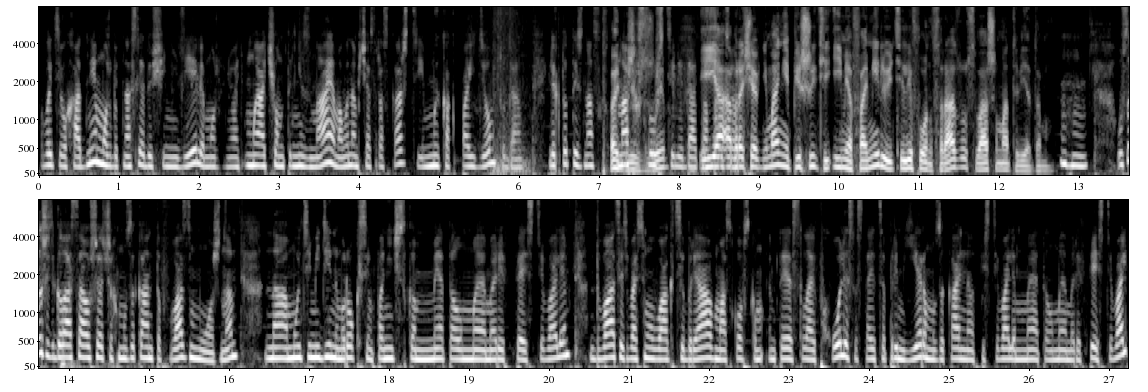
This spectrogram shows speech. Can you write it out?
в эти выходные, может быть, на следующей неделе, может быть, мы о чем-то не знаем, а вы нам сейчас расскажете, и мы как пойдем туда. Или кто-то из нас, Побежим. наших слушателей, да, И я обращаю внимание, пишите имя, фамилию и телефон сразу с вашим ответом. Угу. Услышать голоса ушедших музыкантов возможно на мультимедийном рок-симфоническом Metal Memory фестивале 28 октября в московском МТС Live Холле состоится премьера музыкального фестиваля Metal Memory Festival,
